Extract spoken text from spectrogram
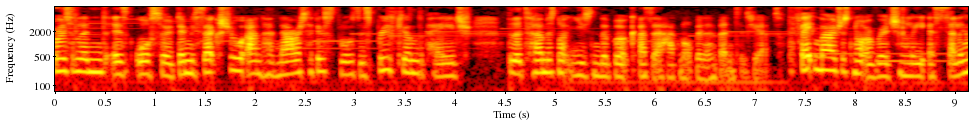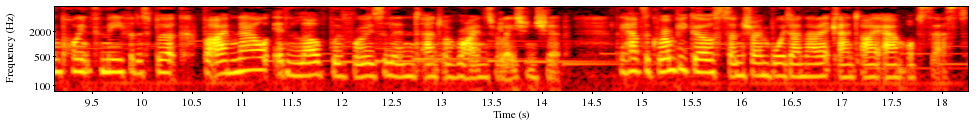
Rosalind is also demisexual and her narrative explores this briefly on the page, but the term is not used in the book as it had not been invented yet. The fake marriage was not originally a selling point for me for this book, but I'm now in love with Rosalind and Orion's relationship. They have the grumpy girl sunshine boy dynamic and I am obsessed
